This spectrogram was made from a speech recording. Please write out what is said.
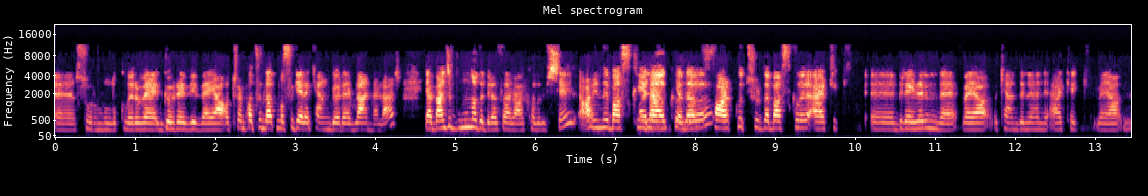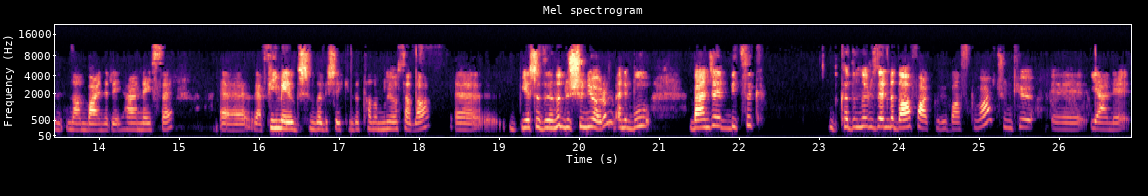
e, sorumlulukları ve görevi veya atıyorum hatırlatması gereken görevler neler? Ya bence bununla da biraz alakalı bir şey. Aynı baskıyı alakalı. ya da farklı türde baskıları erkek e, bireylerin de veya kendini hani erkek veya non-binary her neyse e, yani female dışında bir şekilde tanımlıyorsa da e, yaşadığını düşünüyorum. Hani bu bence bir tık kadınlar üzerinde daha farklı bir baskı var. Çünkü e, yani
